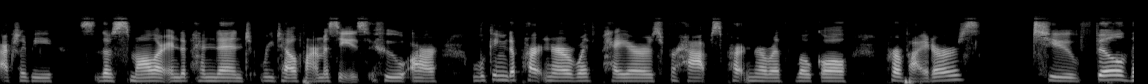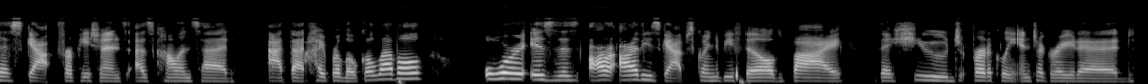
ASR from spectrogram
actually be those smaller independent retail pharmacies who are looking to partner with payers, perhaps partner with local providers to fill this gap for patients, as Colin said, at that hyper local level? Or is this are, are these gaps going to be filled by the huge vertically integrated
